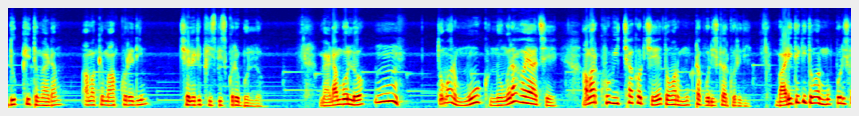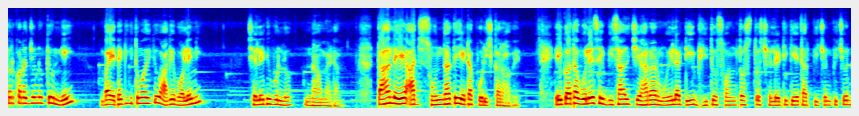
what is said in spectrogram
দুঃখিত ম্যাডাম আমাকে মাফ করে দিন। ছেলেটি ফিসফিস করে বলল। ম্যাডাম বলল "উম, তোমার মুখ নোংরা হয়ে আছে। আমার খুব ইচ্ছা করছে তোমার মুখটা পরিষ্কার করে দিই। বাড়িতে কি তোমার মুখ পরিষ্কার করার জন্য কেউ নেই? বা এটা কি তোমাকে কেউ আগে বলেনি? ছেলেটি বলল না ম্যাডাম তাহলে আজ সন্ধ্যাতেই এটা পরিষ্কার হবে। এই কথা বলে সেই বিশাল চেহারার মহিলাটি ভীত সন্ত্রস্ত ছেলেটিকে তার পিছন পিছন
